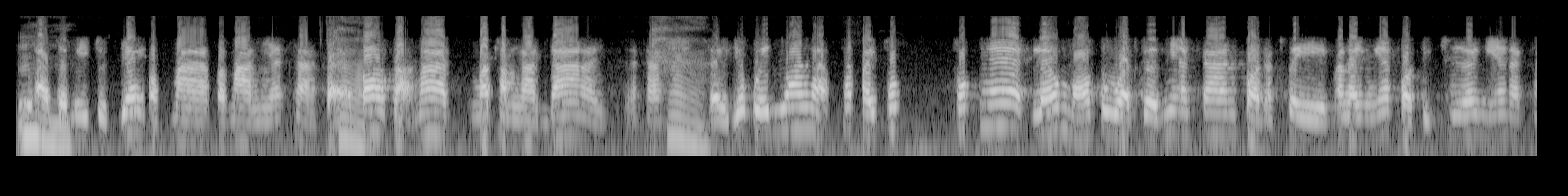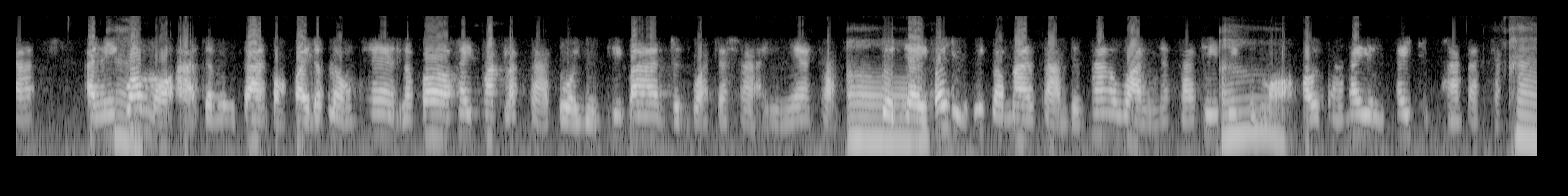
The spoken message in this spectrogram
อืที่มอาจจะมีจุดแยกออกมาประมาณเนี้ยค่ะ แต่ค่ะก็สามารถมาทำงานได้นะคะค่ะแต่ยกเว้นว่าถ้าไปพบพบแพทย์แล้วหมอตรวจเกิดมีอาการปอดอักเสบอะไรเงี้ยปอดติดเชื้ออย่างเงี้ยนะคะ อันนี้ค่ะก็หมออาจจะมีการออกไปรับรองแพทย์ แล้วก็ให้พักรักษาตัวอยู่ที่บ้านจนกว่าจะหายอย่างเงี้ยค่ะอ๋อส่วนใหญ่ก็อยู่ที่ประมาณ3าถึงหวันนะคะ ที่ที่อ๋อคุณหมอเขาจะให้ให้จุดพักอะค่ะค่ะ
